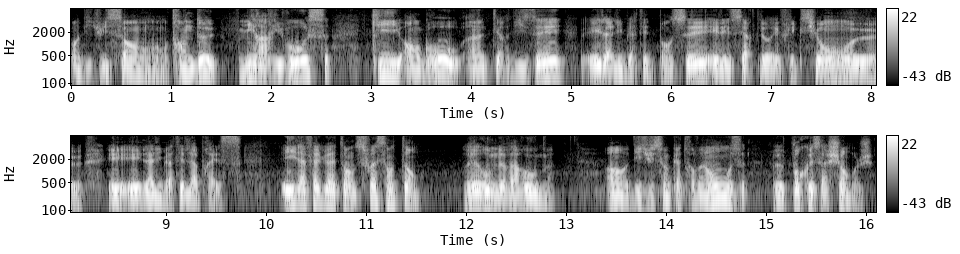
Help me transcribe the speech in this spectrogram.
en 1832, Mirarivos, qui en gros interdisait et la liberté de penser et les cercles de réflexion euh, et, la liberté de la presse. Et il a fallu attendre 60 ans, Rerum Novarum, en 1891, euh, pour que ça change.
